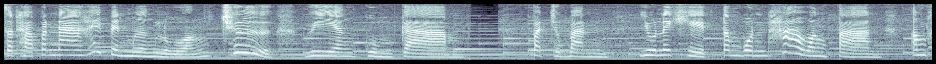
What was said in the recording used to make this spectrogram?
สถาปนาให้เป็นเมืองหลวง ชื่อ เวียงกุมกาม ปัจจุบันอยู่ในเขตตำบลท่าวังตาลอำเภ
